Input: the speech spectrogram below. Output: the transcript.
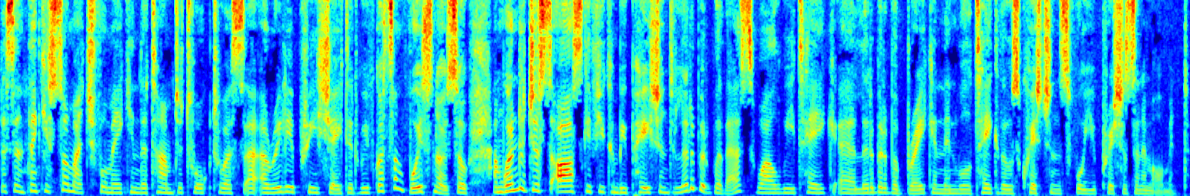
Listen, thank you so much for making the time to talk to us. Uh, I really appreciate it. We've got some voice notes, so I'm going to just ask if you can be patient a little bit with us while we take a little bit of a break, and then we'll take those questions for you, Precious, in a moment.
